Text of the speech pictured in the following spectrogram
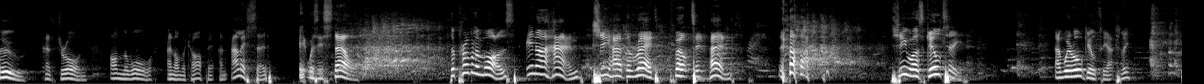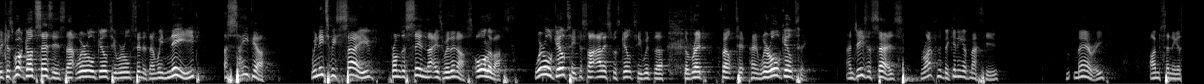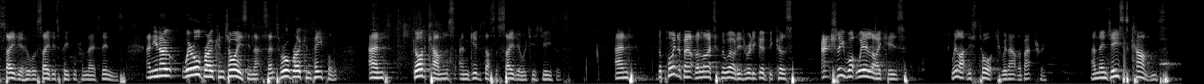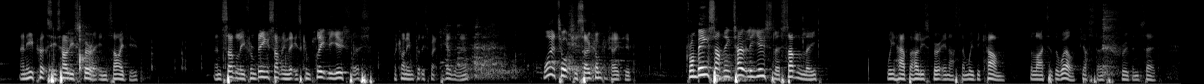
Who has drawn on the wall and on the carpet? And Alice said, It was Estelle. the problem was, in her hand, she had the red felt tip pen. she was guilty. And we're all guilty, actually. Because what God says is that we're all guilty, we're all sinners, and we need a Savior. We need to be saved from the sin that is within us, all of us. We're all guilty, just like Alice was guilty with the, the red felt tip pen. We're all guilty. And Jesus says, right from the beginning of Matthew, Mary, I'm sending a Savior who will save his people from their sins. And you know, we're all broken toys in that sense. We're all broken people. And God comes and gives us a Savior, which is Jesus. And the point about the light of the world is really good because actually what we're like is we're like this torch without the battery. And then Jesus comes and he puts his Holy Spirit inside you. And suddenly, from being something that is completely useless, I can't even put this back together now. Why a torch is so complicated. From being something totally useless, suddenly we have the Holy Spirit in us and we become the light of the world, just as Reuben said.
